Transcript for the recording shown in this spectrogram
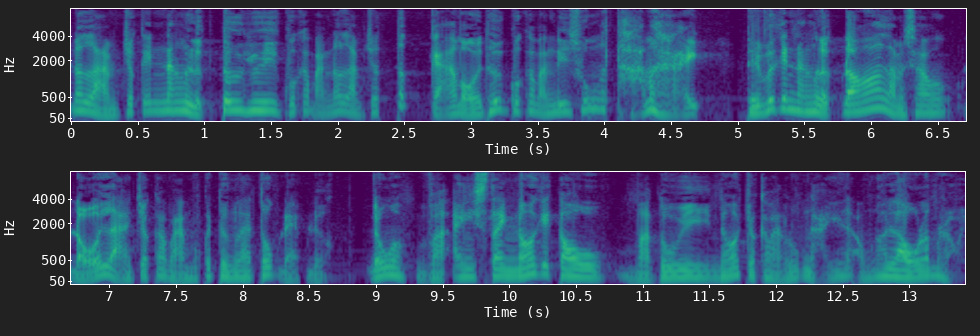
nó làm cho cái năng lực tư duy của các bạn, nó làm cho tất cả mọi thứ của các bạn đi xuống nó thảm hại. Thì với cái năng lực đó làm sao đổi lại cho các bạn một cái tương lai tốt đẹp được, đúng không? Và Einstein nói cái câu mà tôi nói cho các bạn lúc nãy là ông nói lâu lắm rồi.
